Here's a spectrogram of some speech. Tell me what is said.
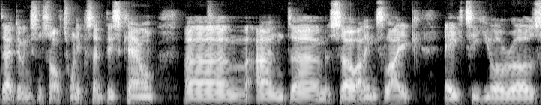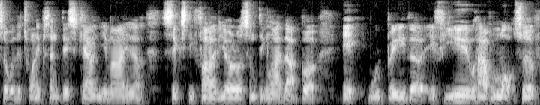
they're doing some sort of 20% discount, um, and um, so I think it's like 80 euros. So with a 20% discount, you might you know 65 euros, something like that. But it would be that if you have lots of,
